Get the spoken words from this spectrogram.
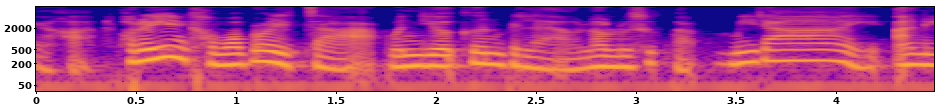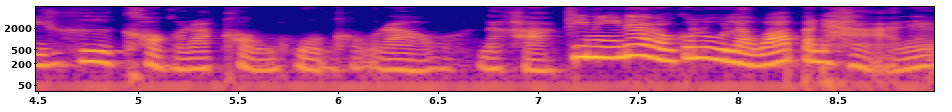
เงี้ยค่ะ พอได้ยินคำว่าบริจาคมันเยอะเกินไปแล้ว เรารู้สึกแบบไม่ได้ อันนี้คือของรักของหวงของเรานะคะ ทีนี้เนี่ยเราก็รู้แล้วว่าปัญหาเนี่ย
